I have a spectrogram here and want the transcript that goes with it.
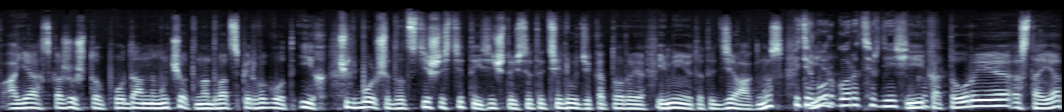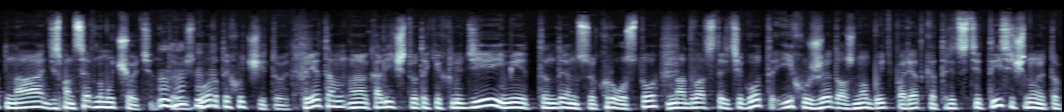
а я скажу, что по данным учета на 2021 год их чуть больше 26 тысяч, то есть это те люди, которые имеют этот диагноз. Петербург и, город сердечников. И которые стоят на диспансерном учете, угу, то есть угу. город их учитывает. При этом э, количество таких людей имеет тенденцию к росту. На 23 год их уже должно быть порядка 30 тысяч, ну это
